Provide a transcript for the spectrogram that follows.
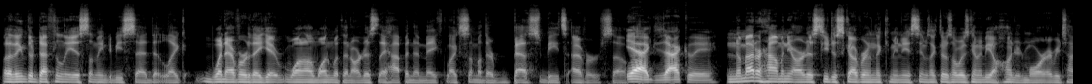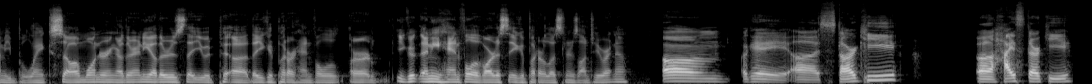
But I think there definitely is something to be said that like whenever they get one on one with an artist, they happen to make like some of their best beats ever. So yeah exactly no matter how many artists you discover in the community, it seems like there's always going to be a hundred more every time you blink. So I'm wondering, are there any others that you would uh, that you could put our handful or you could any handful of artists that you could put our listeners onto right now? Um. Okay. Uh. Starkey. Uh. Hi Starkey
